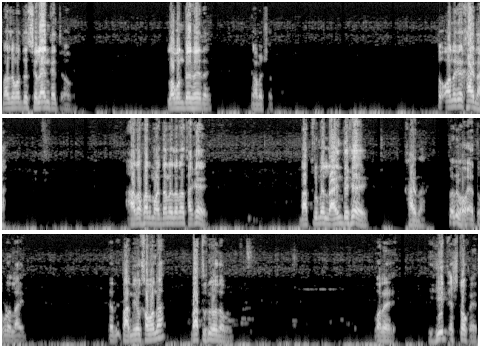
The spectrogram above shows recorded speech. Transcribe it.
মাঝে মধ্যে সেলাইন খাইতে হবে। লবণ বের হয়ে যায় গ্রামের সাথে। তো অনেকে খায় না। আরাফার ময়দানে যারা থাকে বাথরুমের লাইন দেখে খায় না। এত বড় লাইন পানিও খাব না বাথরুমেও যাব পরে হিট স্ট্রোক হয়ে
